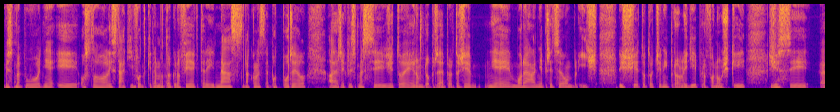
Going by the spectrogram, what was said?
My jsme původně i oslovovali státní fond kinematografie, který nás nakonec nepodpořil, ale řekli jsme si, že to je jenom dobře, protože mě je morálně přece jenom blíž, když je to točený pro lidi, pro fanoušky, že si uh,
